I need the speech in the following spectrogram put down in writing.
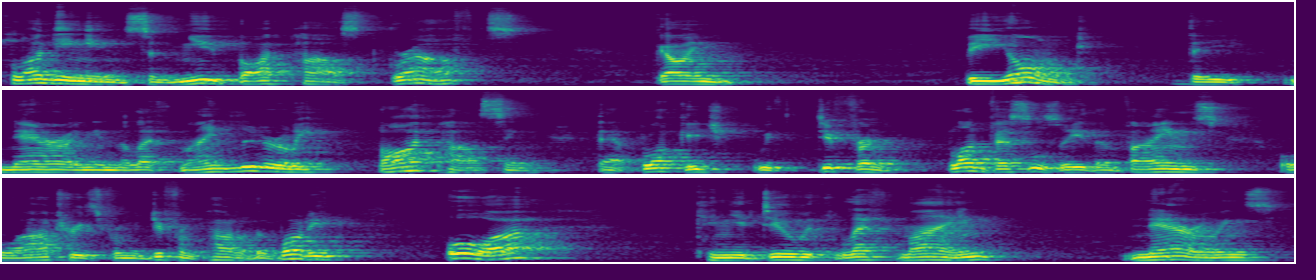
plugging in some new bypassed grafts, going beyond the narrowing in the left main, literally bypassing that blockage with different blood vessels, either veins or arteries from a different part of the body, or can you deal with left main narrowings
